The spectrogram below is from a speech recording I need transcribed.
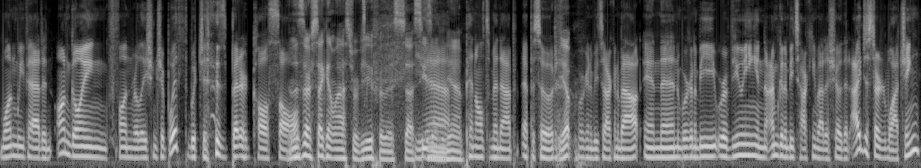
One we've had an ongoing fun relationship with, which is Better Call Saul. This is our second last review for this uh, season. Yeah. penultimate ap- episode. Yep. we're going to be talking about, and then we're going to be reviewing, and I'm going to be talking about a show that I just started watching,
